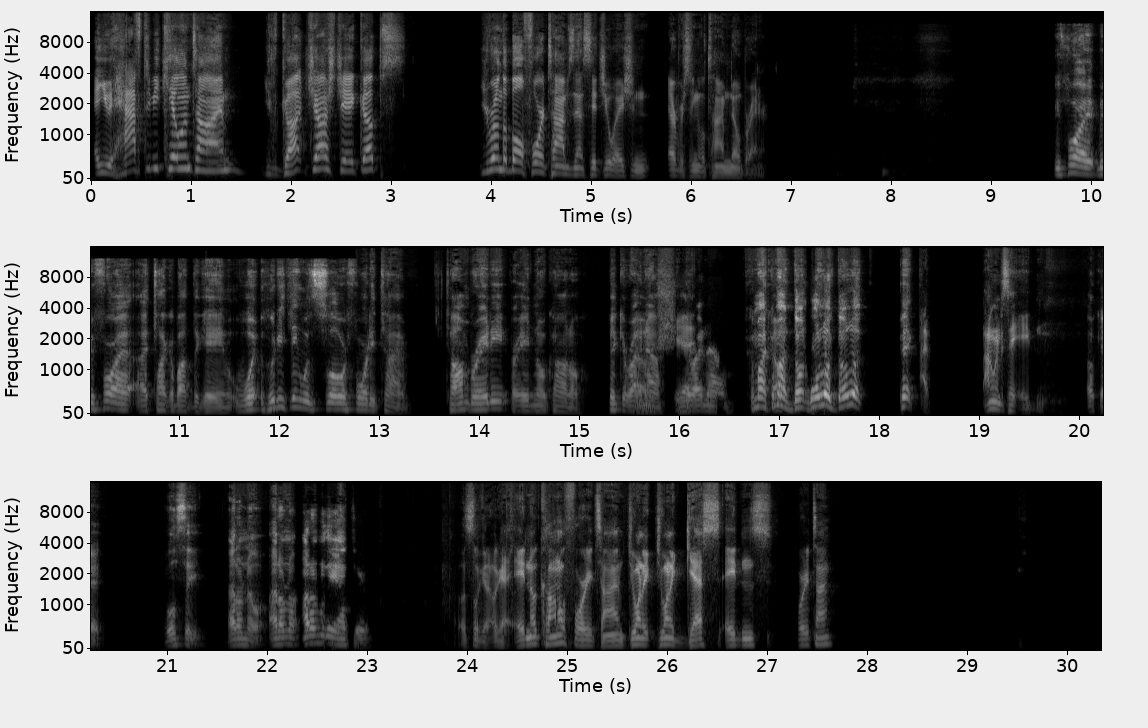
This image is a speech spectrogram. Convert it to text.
and you have to be killing time. You've got Josh Jacobs. You run the ball four times in that situation every single time, no brainer. Before I before I, I talk about the game, what who do you think was slower 40 time? Tom Brady or Aidan O'Connell? Pick it right Oh, now. Pick it right now. Come on, come Go. on. Don't don't look. Don't look. Pick. I'm going to say Aidan. Okay. We'll see. I don't know. I don't know. I don't know the answer. Let's look at okay. Aidan O'Connell, 40 time. Do you want to do you want to guess Aidan's 40 time?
